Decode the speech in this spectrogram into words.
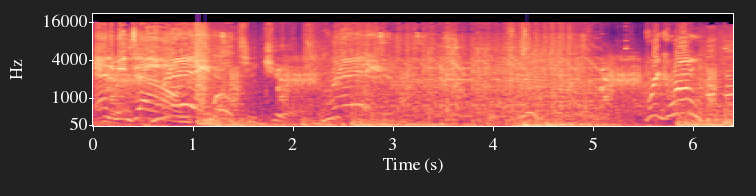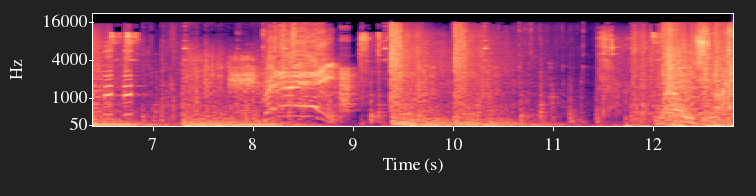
Enemy down! Multi-kill. Regroup! Grenade! Round start.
